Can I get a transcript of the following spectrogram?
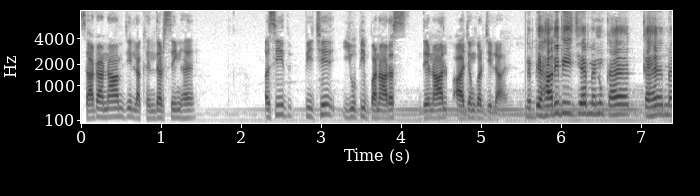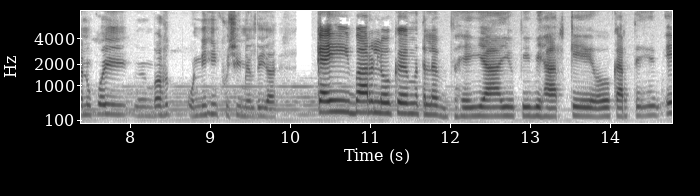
ਸਾਡਾ ਨਾਮ ਜੀ ਲਖਿੰਦਰ ਸਿੰਘ ਹੈ ਅਸੀਂ ਪਿੱਛੇ ਯੂਪੀ ਬਨਾਰਸ ਦੇ ਨਾਲ ਆਜਮਗੜ੍ਹ ਜ਼ਿਲ੍ਹਾ ਹੈ ਨੇ ਬਿਹਾਰੀ ਵੀ ਜੇ ਮੈਨੂੰ ਕਹੇ ਕਹੇ ਮੈਨੂੰ ਕੋਈ ਅ, ਬਹੁਤ ਉਨੀ ਹੀ ਖੁਸ਼ੀ ਮਿਲਦੀ ਹੈ कई बार लोग मतलब भैया यूपी बिहार के वो करते हैं ये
